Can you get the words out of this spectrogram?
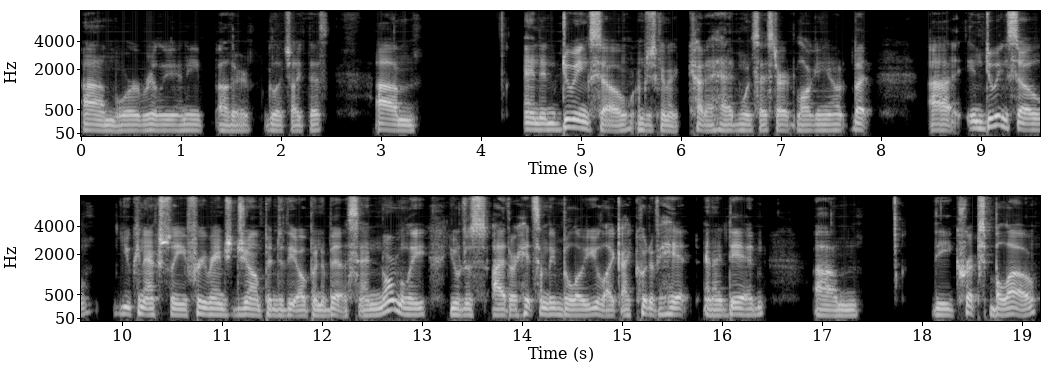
um, or really any other glitch like this. Um, and in doing so, I'm just going to cut ahead once I start logging out. But uh, in doing so, you can actually free range jump into the open abyss. And normally, you'll just either hit something below you, like I could have hit, and I did, um, the crypts below,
